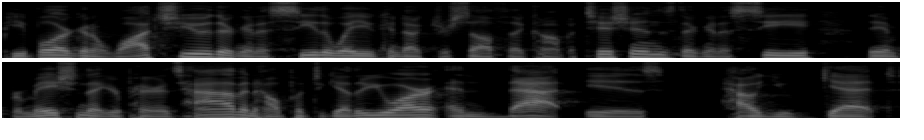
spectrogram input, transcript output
People are going to watch you, they're going to see the way you conduct yourself at competitions, they're going to see the information that your parents have and how put together you are and that is how you get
